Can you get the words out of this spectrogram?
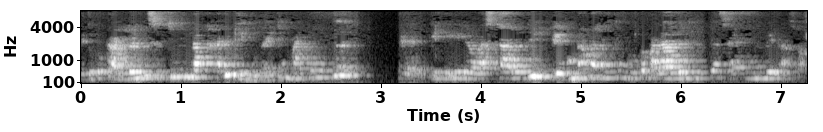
එතකොට අඩන සිතුවිල්ලක් හරි තිබුණා. ඉතින් මට උක ඒ අවස්ථාවේදී වෙනුණා මම උක බලාගෙන හිටියා සෑහෙන වෙලාවක්.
